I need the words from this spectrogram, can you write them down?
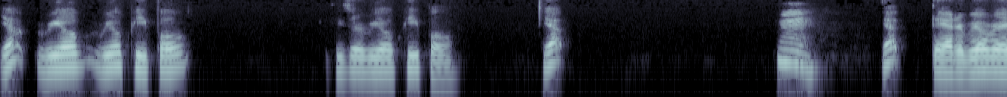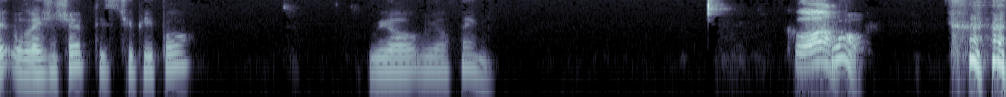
Yep, real real people. These are real people. Yep, Hmm. yep. They had a real re- relationship. These two people. Real, real thing. Cool. Cool.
